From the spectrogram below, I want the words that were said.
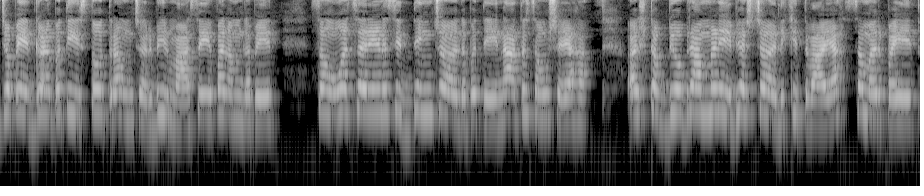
जपेत् गणपतिस्तोत्रं चर्भिर्मासे फलं लभेत्। संवत्सरेण सिद्धिं च लभते नात्र संशयः। अष्टभ्यो ब्राह्मणेभ्यश्च लिखित्वाय समर्पयेत्।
